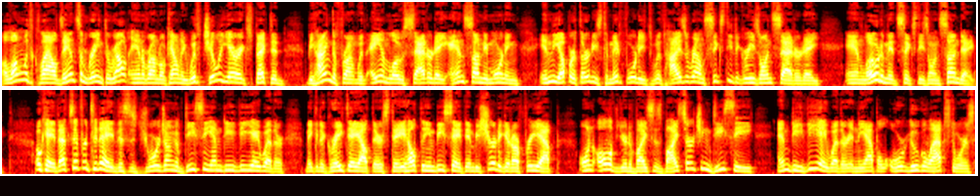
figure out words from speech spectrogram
along with clouds and some rain throughout Anne Arundel County, with chilly air expected behind the front with AM lows Saturday and Sunday morning in the upper 30s to mid 40s, with highs around 60 degrees on Saturday and low to mid 60s on Sunday. Okay, that's it for today. This is George Young of DCMDVA Weather. Make it a great day out there. Stay healthy and be safe. And be sure to get our free app on all of your devices by searching DC MDVA Weather in the Apple or Google App Stores.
